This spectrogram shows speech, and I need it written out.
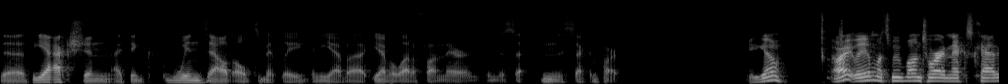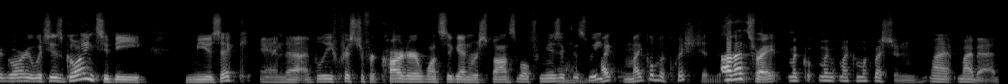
the the action I think wins out ultimately, and you have a you have a lot of fun there in this in the second part. There you go. All right, Liam, let's move on to our next category, which is going to be music. And uh, I believe Kristopher Carter, once again, responsible for music this week. Mike, Michael McCuistion. this Oh, that's right. Michael, Michael McCuistion. My, my bad.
